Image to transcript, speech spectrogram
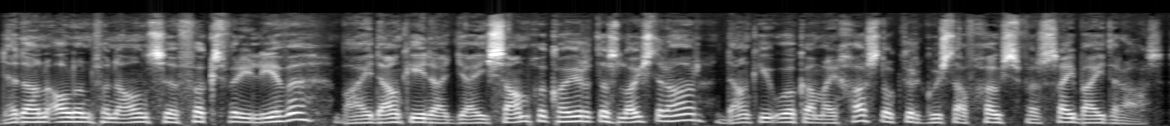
Dit dan al 'n vanaand se fiks vir die lewe. Baie dankie dat jy saamgekuier het as luisteraar. Dankie ook aan my gas Dr. Gustaf Gous vir sy bydraes.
